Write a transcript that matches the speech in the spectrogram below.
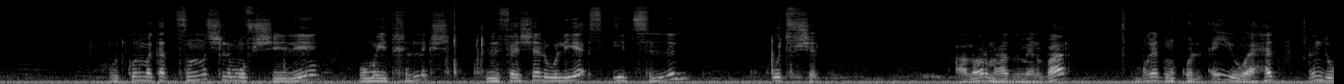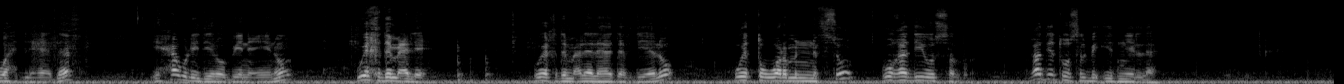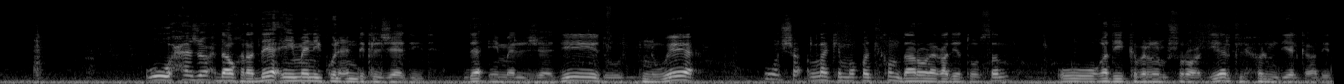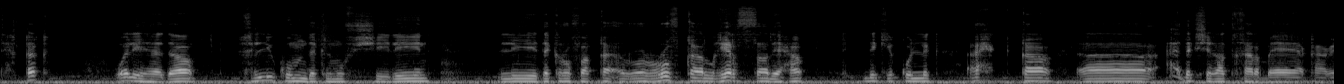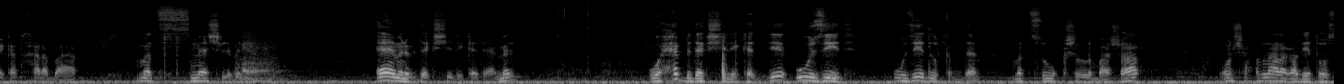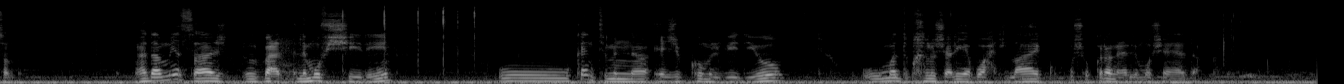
وتكون ما كتصنش المفشلين وما يدخلكش الفشل واليأس يتسلل وتفشل. الور من هذا المنبر. بغيت نقول أي واحد عنده واحد الهدف يحاول يديرو بين عينو ويخدم عليه ويخدم على الهدف ديالو ويطور من نفسه وغادي يوصل غادي توصل بإذن الله. وحاجة واحدة أخرى دائما يكون عندك الجديد دائما الجديد والتنويع وإن شاء الله كما قلت لكم ضروري غادي توصل وغادي يكبر المشروع ديالك الحلم ديالك غادي يتحقق. ولهذا خليكم داك المفشلين اللي داك الرفقاء الرفقة الغير الصالحة اللي كيقول لك أحقا آه هذاك الشيء غتخربق غير كتخربق ما تسمعش لبنادم آمن بداك الشيء اللي كتعمل وحب داك الشيء اللي كدير وزيد وزيد القدام. ما تسوقش للبشر وإن شاء الله راه غادي توصل. هذا message لبعض المفشلين. وكنتمنى يعجبكم الفيديو وما تبخلوش عليا بواحد like وشكرا على المشاهدة.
